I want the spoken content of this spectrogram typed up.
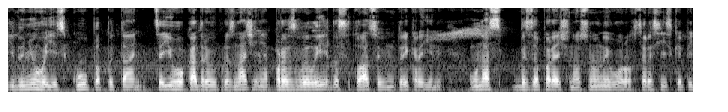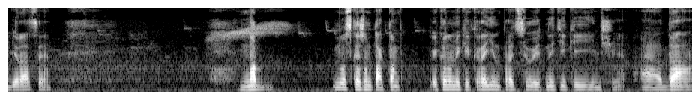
І до нього є купа питань. Це його кадрові призначення призвели до ситуації внутрі країни. У нас беззаперечно основний ворог це Російська Федерація. На, ну, скажімо так, там економіки країн працюють не тільки інші. А, да,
